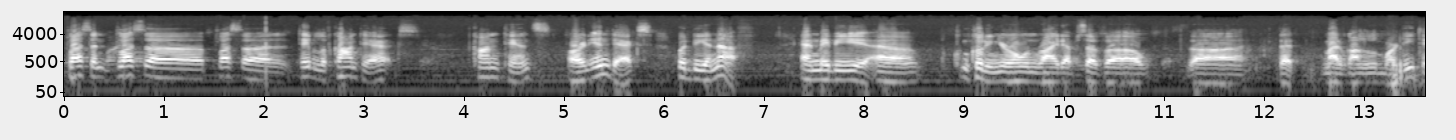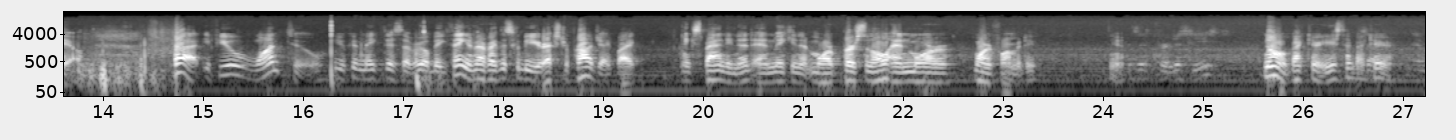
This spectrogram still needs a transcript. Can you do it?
plus, an, plus, a, plus a table of contacts, contents, or an index would be enough. And maybe, uh, including your own write-ups of, uh, uh, that might have gone a little more detail. But if you want to, you can make this a real big thing. As a matter of fact, this could be your extra project by expanding it and making it more personal and more, more informative. Is it for just yeast? No, bacteria, yeast and So- bacteria. And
